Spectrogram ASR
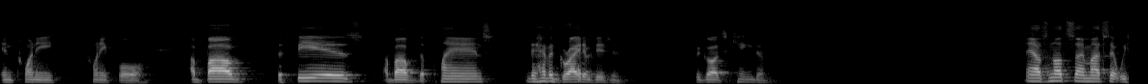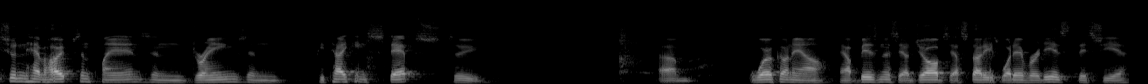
in 2024, above the fears, above the plans, and to have a greater vision for God's kingdom. Now, it's not so much that we shouldn't have hopes and plans and dreams and be taking steps to um, work on our, our business, our jobs, our studies, whatever it is this year,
